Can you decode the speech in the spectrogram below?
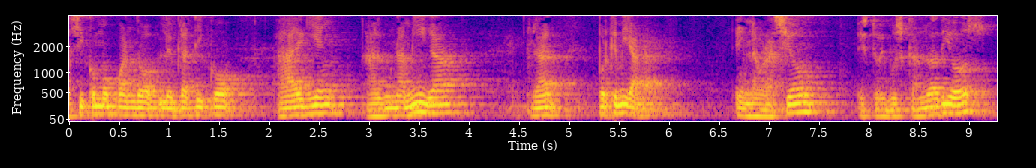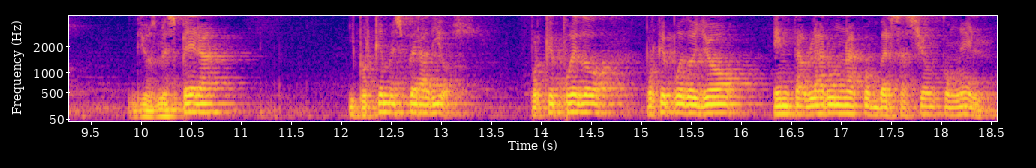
Así como cuando le platico a alguien, a alguna amiga, porque mira, en la oración estoy buscando a Dios, Dios me espera. ¿Y por qué me espera Dios? ¿Por qué puedo, por qué puedo yo entablar una conversación con Él?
